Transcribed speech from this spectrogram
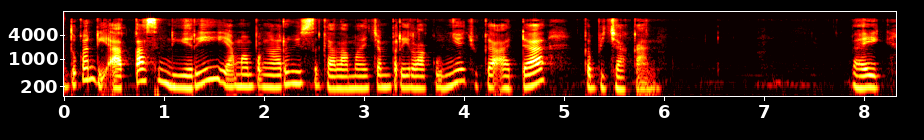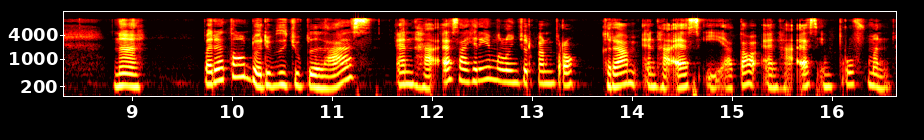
Itu kan di atas sendiri yang mempengaruhi segala macam perilakunya juga ada kebijakan. Baik. Nah pada tahun 2017 NHS akhirnya meluncurkan program NHSI atau NHS Improvement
